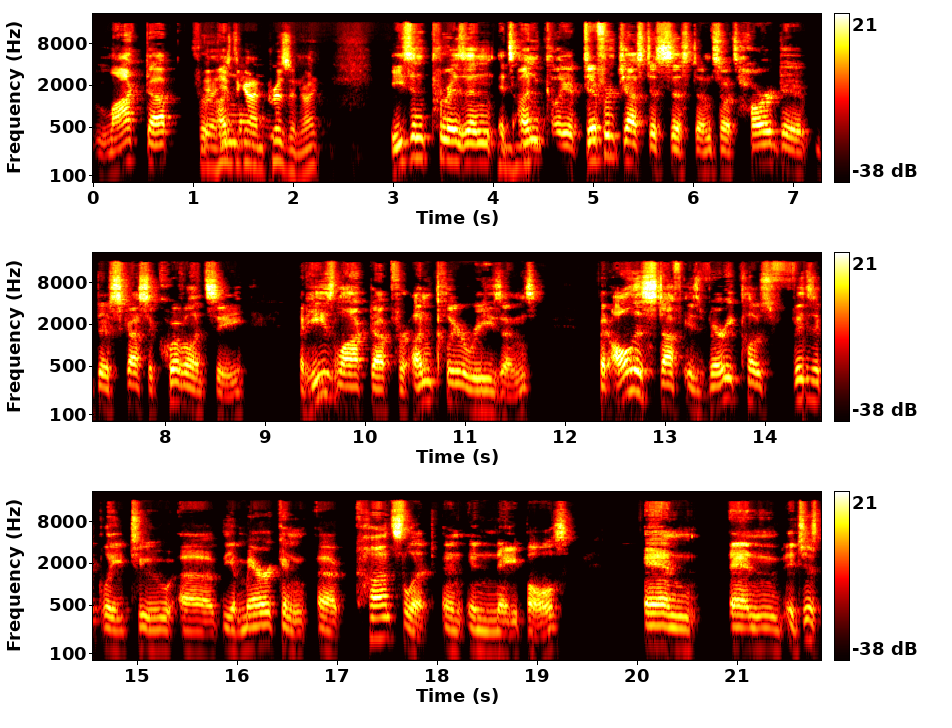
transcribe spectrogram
locked up for. Yeah, he's the guy in prison, right? He's in prison. It's mm-hmm. unclear, different justice system, so it's hard to discuss equivalency. But he's locked up for unclear reasons. But all this stuff is very close physically to uh, the American uh, consulate in, in Naples, and and it's just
